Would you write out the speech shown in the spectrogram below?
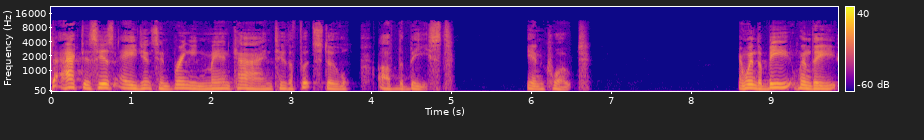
to act as his agents in bringing mankind to the footstool of the beast. End quote. And when the, be, when the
